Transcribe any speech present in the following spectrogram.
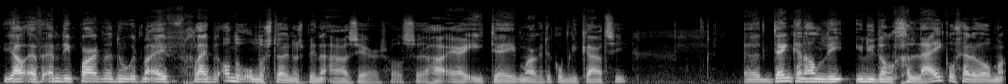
jouw FM-department, noem ik het maar even, vergelijk met andere ondersteuners binnen ASR, zoals HR, IT, marketing, communicatie. Uh, denken en handelen jullie dan gelijk? Of zijn er wel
